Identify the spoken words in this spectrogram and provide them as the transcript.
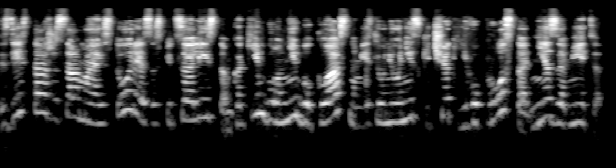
Здесь та же самая история со специалистом. Каким бы он ни был классным, если у него низкий чек, его просто не заметят.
